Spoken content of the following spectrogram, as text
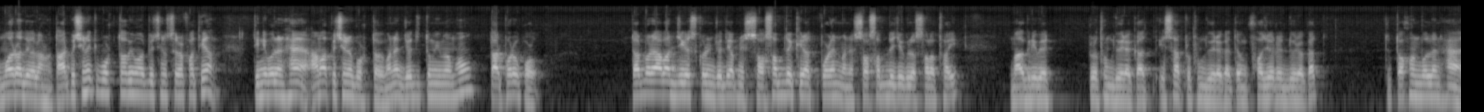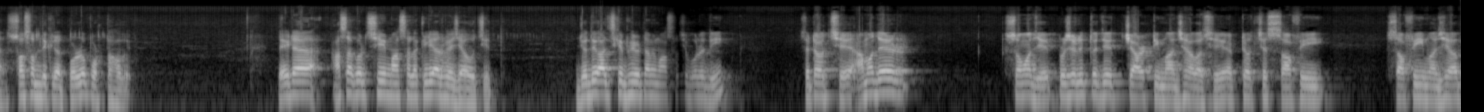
উমর রদি আল্লাহন তার পিছনে কি পড়তে হবে? আমার পিছনে সুরা তিনি বলেন হ্যাঁ আমার পিছনে পড়তে হবে। মানে যদি তুমি ইমাম হও, তারপরেও পড়ো। তারপরে আবার জিজ্ঞেস করেন, যদি আপনি সশব্দে কিরাত পড়েন মানে সশব্দে যেগুলো সলাৎ হয়, মাগরিবের প্রথম দুই রেখাত ইসার প্রথম দুই রেখাত এবং ফজরের দুই রেখাত তো তখন বললেন হ্যাঁ সশব্দে কিরাত পড়লেও পড়তে হবে। তো এটা আশা করছি মাসালা ক্লিয়ার হয়ে যাওয়া উচিত। যদিও আজকে ভিডিওটা আমি মাসালা বলে দিই, সেটা হচ্ছে আমাদের সমাজে প্রচলিত যে চারটি মাঝহাব আছে, একটা হচ্ছে সাফি সাফি মাঝহাব,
